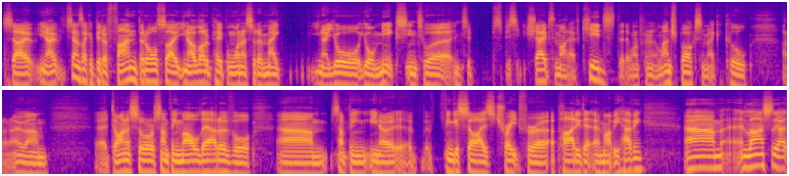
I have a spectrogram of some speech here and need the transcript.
So you know, it sounds like a bit of fun, but also you know, a lot of people want to sort of make you know your your mix into a into specific shapes. They might have kids that they want to put in a lunchbox and make a cool, I don't know, um, dinosaur or something mold out of, or um, something, you know, a finger sized treat for a, a, party that they might be having. Um, and lastly, I,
